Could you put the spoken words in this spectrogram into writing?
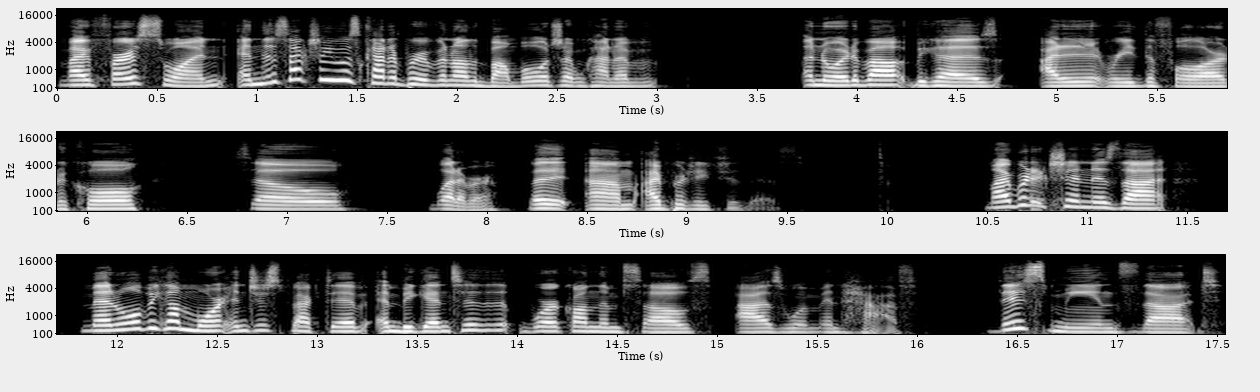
my first one, and this actually was kind of proven on the Bumble, which I'm kind of annoyed about because I didn't read the full article. So, whatever. But um, I predicted this. My prediction is that men will become more introspective and begin to work on themselves as women have. This means that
